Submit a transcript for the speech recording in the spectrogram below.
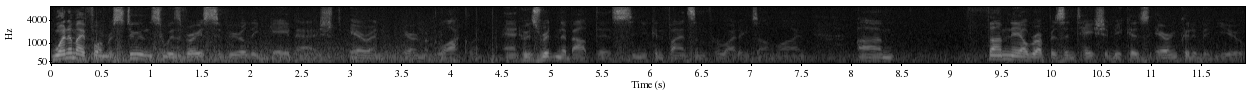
one of my former students who was very severely gay bashed, Erin, Erin McLaughlin, and who's written about this, and you can find some of her writings online. Um, thumbnail representation because Erin could have been you.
